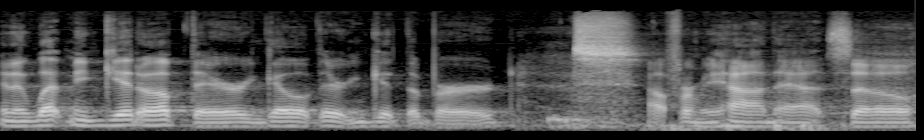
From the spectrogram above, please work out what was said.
and they let me get up there and go up there and get the bird out from behind that. So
